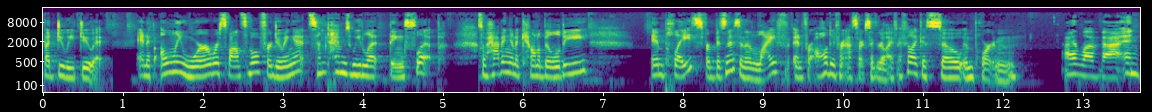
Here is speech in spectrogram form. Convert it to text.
but do we do it? And if only we're responsible for doing it, sometimes we let things slip. So having an accountability in place for business and in life and for all different aspects of your life, I feel like is so important. I love that. And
